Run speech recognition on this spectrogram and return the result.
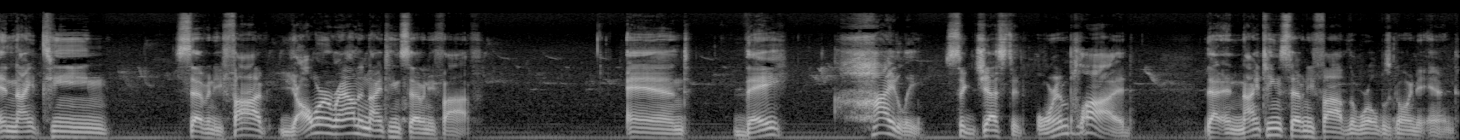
in 1975, y'all were around in 1975. And they highly suggested or implied that in 1975 the world was going to end.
